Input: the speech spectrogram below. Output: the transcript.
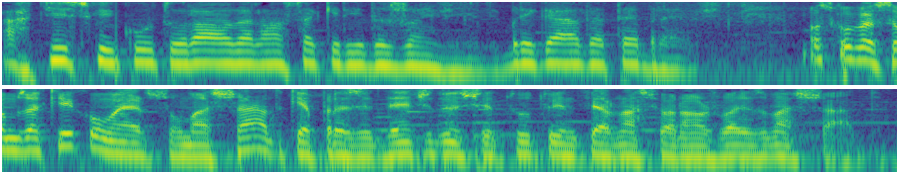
artístico e cultural da nossa querida Joinville. Obrigado, até breve. Nós conversamos aqui com Edson Machado, que é presidente do Instituto Internacional Juarez Machado.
